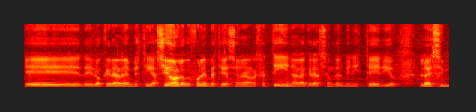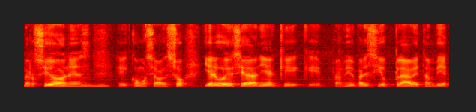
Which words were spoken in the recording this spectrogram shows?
eh, de lo que era la investigación, lo que fue la investigación en Argentina, la creación del ministerio, las inversiones, eh, cómo se avanzó. Y algo que decía Daniel que, que a mí me pareció clave también,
